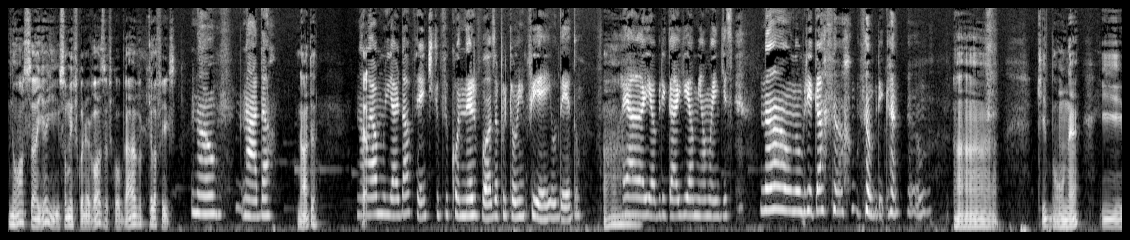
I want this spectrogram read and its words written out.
Nossa, e aí? Sua mãe ficou nervosa? Ficou brava? O que ela fez? Não, nada. Nada? Não é. a mulher da frente que ficou nervosa porque eu enfiei o dedo. Ah. Aí ela ia brigar e a minha mãe disse: Não, não brigar não, não brigar não. Ah, que bom, né? E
